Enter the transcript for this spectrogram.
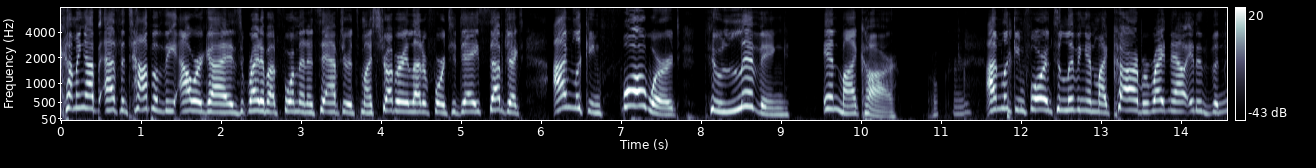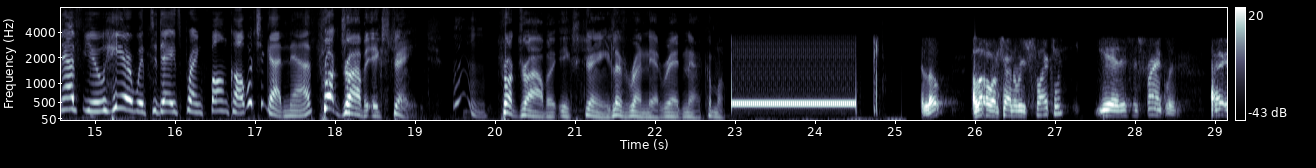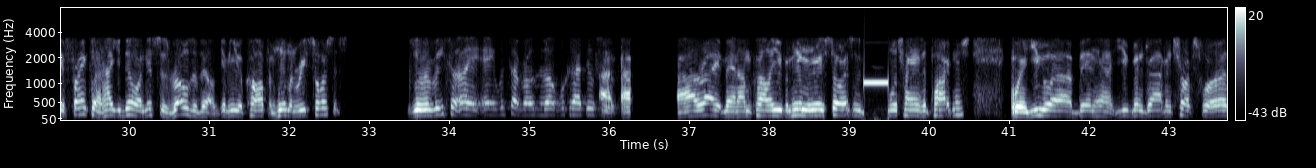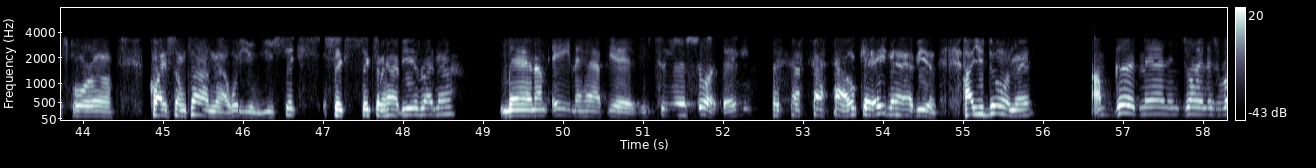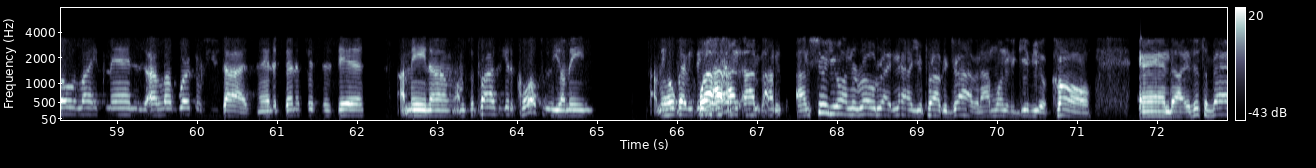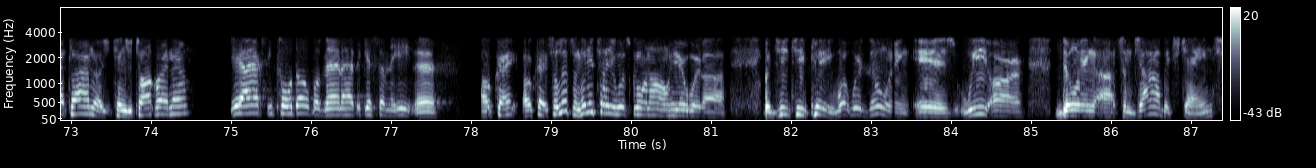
Coming up at the top of the hour, guys, right about four minutes after, it's my strawberry letter for today. Subject I'm looking forward to living in my car. Okay. I'm looking forward to living in my car, but right now it is the nephew here with today's prank phone call. What you got, Neff? Truck driver exchange. Hmm. Truck driver exchange. Let's run that right now. Come on. Hello? Hello, I'm trying to reach Franklin. Yeah, this is Franklin. Hey, Franklin, how you doing? This is Roosevelt giving you a call from Human Resources. Human Resource. Hey, hey, what's up, Roosevelt? What can I do for you? Uh, uh, all right, man. I'm calling you from Human Resources Global Transit Partners, where you uh been uh, you've been driving trucks for us for uh quite some time now. What are you? You six six six and a half years right now? Man, I'm eight and a half years. He's two years short, baby. okay, eight and a half years. How you doing, man? I'm good, man. Enjoying this road life, man. I love working for you guys, man. The benefits is there. I mean, um, I'm surprised to get a call from you. I mean, I mean, hope everything. Well. I, I'm I'm I'm sure you're on the road right now. You're probably driving. I wanted to give you a call. And uh, is this a bad time? Or can you talk right now? Yeah, I actually pulled over, man. I had to get something to eat, man. Okay, okay. So listen, let me tell you what's going on here with uh with GTP. What we're doing is we are doing uh some job exchange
